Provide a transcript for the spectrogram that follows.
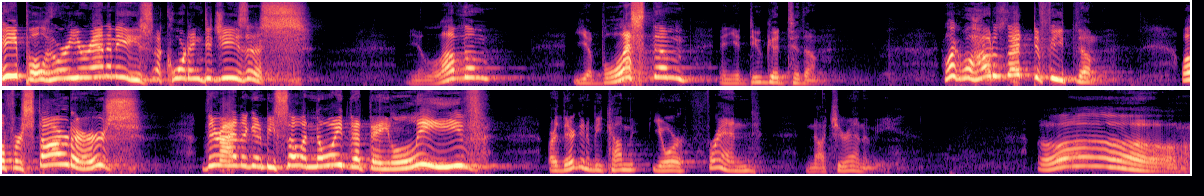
people who are your enemies according to Jesus? You love them, you bless them, and you do good to them. Like, well, how does that defeat them? Well, for starters, they're either going to be so annoyed that they leave, or they're going to become your friend, not your enemy. Oh.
